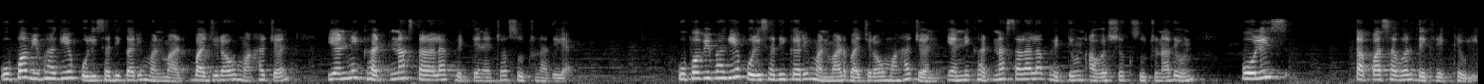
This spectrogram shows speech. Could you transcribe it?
उपविभागीय पोलीस अधिकारी मनमाड बाजीराव महाजन यांनी घटनास्थळाला भेट देण्याच्या सूचना दिल्या. उपविभागीय पोलीस अधिकारी मनमाड बाजीराव महाजन यांनी घटनास्थळाला भेट देऊन आवश्यक सूचना देऊन पोलीस तपासावर देखरेख ठेवली.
